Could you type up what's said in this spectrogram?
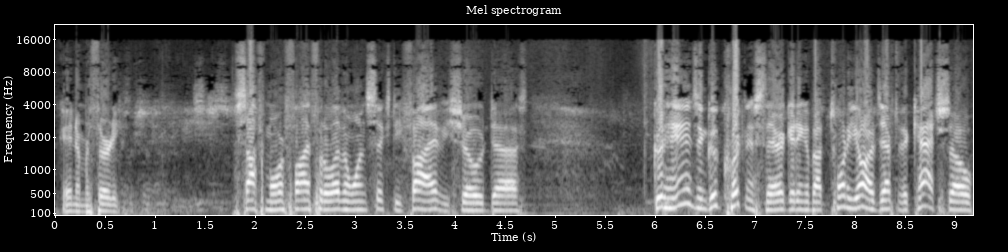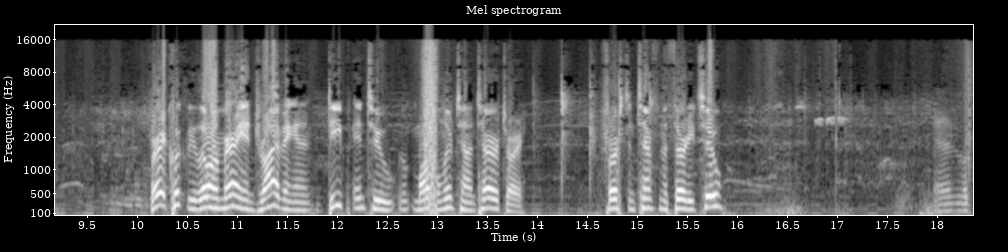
Okay, number 30. Sophomore, 5 foot 11, 165. He showed uh, good hands and good quickness there, getting about 20 yards after the catch. So, very quickly, Lower Merion driving and deep into Marple Newtown territory. First and 10 from the 32. And the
